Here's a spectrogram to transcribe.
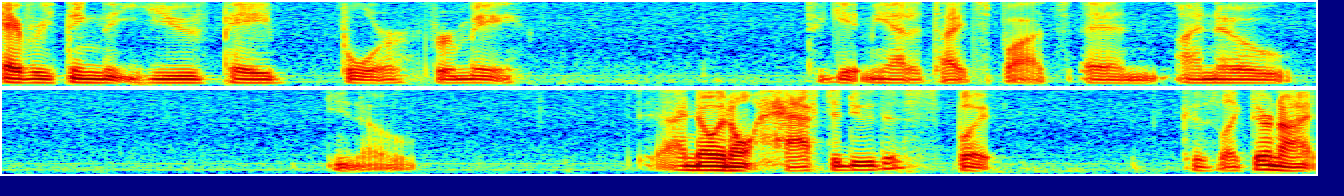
everything that you've paid for for me to get me out of tight spots and I know you know I know I don't have to do this, but cuz like they're not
